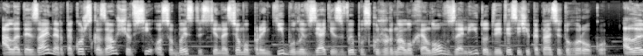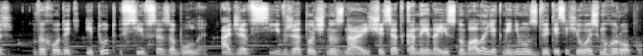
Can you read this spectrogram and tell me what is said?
Але дизайнер також сказав, що всі особистості на цьому принті були взяті з випуску журналу Hello за літо 2015 року. Але ж. Виходить, і тут всі все забули, адже всі вже точно знають, що ця тканина існувала як мінімум з 2008 року.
